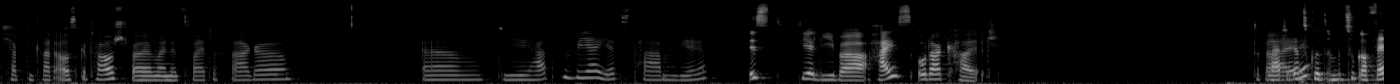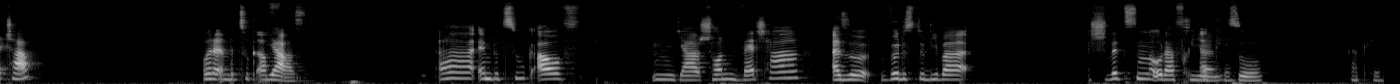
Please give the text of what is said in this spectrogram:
Ich habe die gerade ausgetauscht, weil meine zweite Frage ähm, die hatten wir, jetzt haben wir. Ist dir lieber heiß oder kalt? Drei. Warte ganz kurz, in Bezug auf Wetter? Oder in Bezug auf ja. was? Äh, in Bezug auf, hm, ja, schon Wetter. Also würdest du lieber schwitzen oder frieren? Okay. So. Okay.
